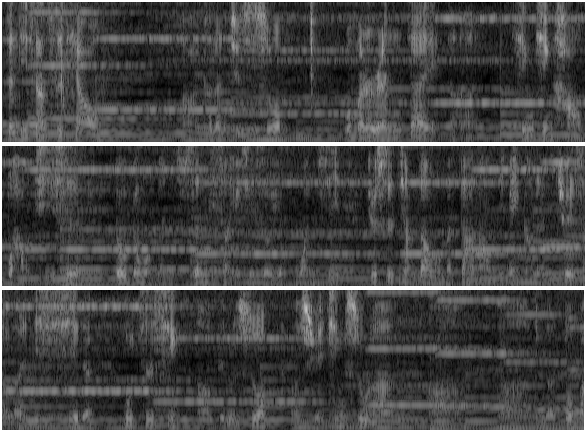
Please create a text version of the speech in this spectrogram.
身体上失调啊，可能就是说，我们人在呃。心情好不好，其实都跟我们生理上有些时候有关系。就是讲到我们大脑里面可能缺少了一些的物质性啊，比如说血清素啦，啊啊这个多巴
